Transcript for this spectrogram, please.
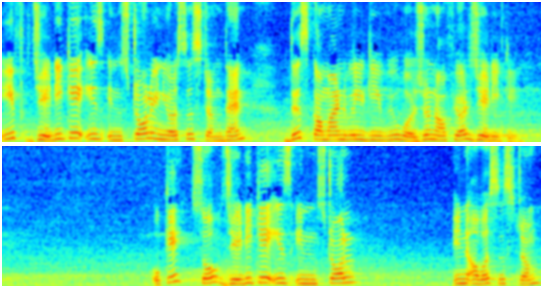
If JDK is installed in your system then this command will give you version of your JDK. Okay. So, JDK is installed in our system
